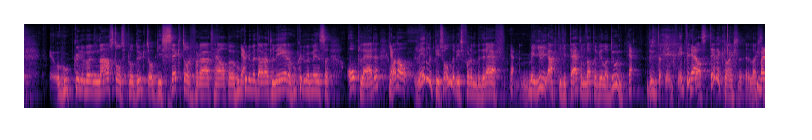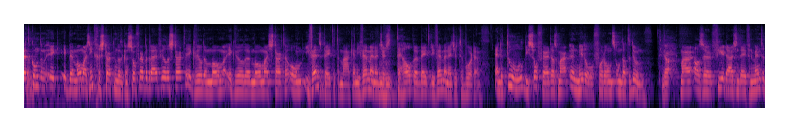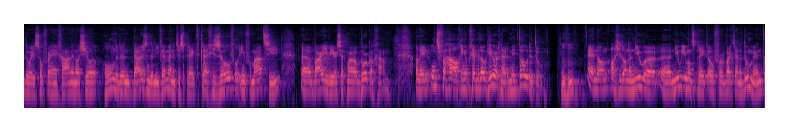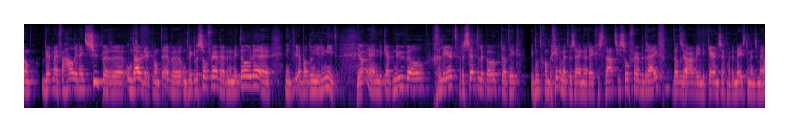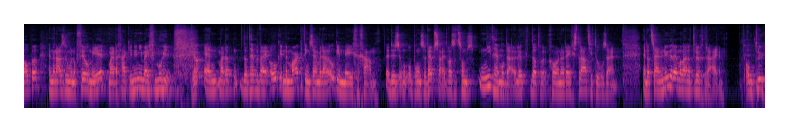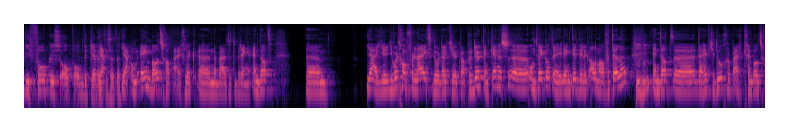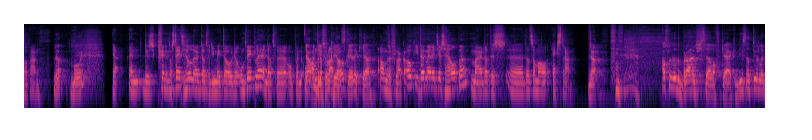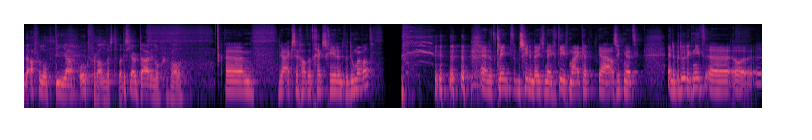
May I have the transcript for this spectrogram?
hoe kunnen we naast ons product ook die sector vooruit helpen? Hoe kunnen we daaruit leren? Hoe kunnen we mensen opleiden? Wat al redelijk bijzonder is voor een bedrijf met jullie activiteit om dat te willen doen. Dus ik, ik vind het wel sterk langs, langs Maar dat komt om, ik, ik ben MoMa's niet gestart omdat ik een softwarebedrijf wilde starten. Ik wilde MoMA, ik wilde MoMA starten om events beter te maken en eventmanagers mm te helpen beter eventmanager te worden. En de tool, die software, dat is maar een middel voor ons om dat te doen. Ja. Maar als er 4000 evenementen door je software heen gaan en als je honderden, duizenden eventmanagers spreekt, krijg je zoveel informatie waar je weer zeg maar, op door kan gaan. Alleen ons verhaal ging op een gegeven moment ook heel erg naar de methode toe. Mhm. En dan als je dan een nieuwe, uh, nieuw iemand spreekt over wat je aan het doen bent, dan werd mijn verhaal ineens super uh, onduidelijk. Want we ontwikkelen software, we hebben een methode. En ik, ja, wat doen jullie niet? Ja. En ik heb nu wel geleerd, recentelijk ook, dat ik ik moet gewoon beginnen met, we zijn een registratiesoftwarebedrijf. Dat is waar we in de kern zeg maar, de meeste mensen mee helpen. En daarnaast doen we nog veel meer, maar daar ga ik je nu niet mee vermoeien. Ja. En, maar dat, dat hebben wij ook in de marketing, zijn we daar ook in meegegaan. Dus op onze website was het soms niet helemaal duidelijk dat we gewoon een registratietool zijn. En dat zijn we nu weer helemaal aan het terugdraaien. Om terug die focus op, op de kern te zetten. Ja, om één boodschap eigenlijk uh, naar buiten te brengen. En dat... Um, ja, je, je wordt gewoon verleid doordat je qua product en kennis uh, ontwikkelt en je denkt, dit wil ik allemaal vertellen. Mhm. En dat, uh, daar heeft je doelgroep eigenlijk geen boodschap aan. Ja, mooi. Ja, en dus ik vind het nog steeds heel leuk dat we die methode ontwikkelen en dat we op, een, op ja, andere vlakken ook, sterk, ja. andere vlakken ook event managers helpen, maar dat is, uh, dat is allemaal extra. Ja. Als we naar de branche zelf kijken, die is natuurlijk de afgelopen tien jaar ook veranderd. Wat is jou daarin opgevallen? Um, ja, ik zeg altijd gekscherend, we doen maar wat. en het klinkt misschien een beetje negatief, maar ik heb, ja, als ik met. En dat bedoel ik niet, uh,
